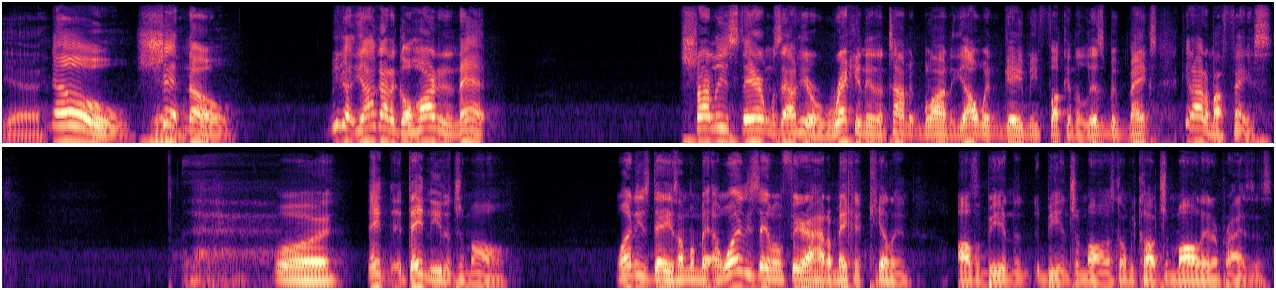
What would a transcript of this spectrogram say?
Yeah. No shit. Yeah. No. We got y'all got to go harder than that. Charlize Theron was out here wrecking in Atomic Blonde, and y'all went and gave me fucking Elizabeth Banks. Get out of my face, boy. They they need a Jamal. One of these days, I'm gonna make, one of these days I'm gonna figure out how to make a killing off of being being Jamal. It's gonna be called Jamal Enterprises.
